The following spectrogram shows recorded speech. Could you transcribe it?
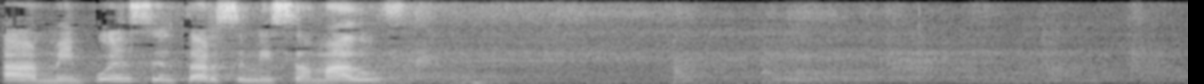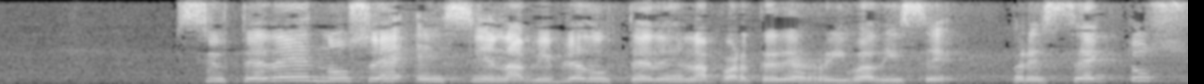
Amén. Pueden sentarse, mis amados. Si ustedes, no sé eh, si en la Biblia de ustedes, en la parte de arriba, dice preceptos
